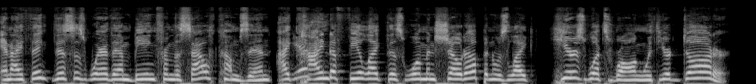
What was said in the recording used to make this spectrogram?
And I think this is where them being from the South comes in. I Yes. kind of feel like this woman showed up and was like, here's what's wrong with your daughter.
